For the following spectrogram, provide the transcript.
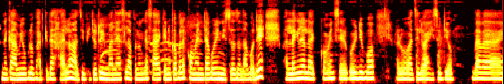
ধুনীয়াকৈ আমিও বোলো ভাতকেইটা খাই লওঁ। আজি ভিডিঅ'টো ইমানেই আছিল আপোনালোকে চাই কেনেকুৱা পালে কমেণ্ট এটা কৰি নিশ্চয় জনাব দেই। ভাল লাগিলে লাইক কমেণ্ট শ্বেয়াৰ কৰি দিব। আৰু আজিলৈ আহিছোঁ দিয়ক। বাই বাই।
